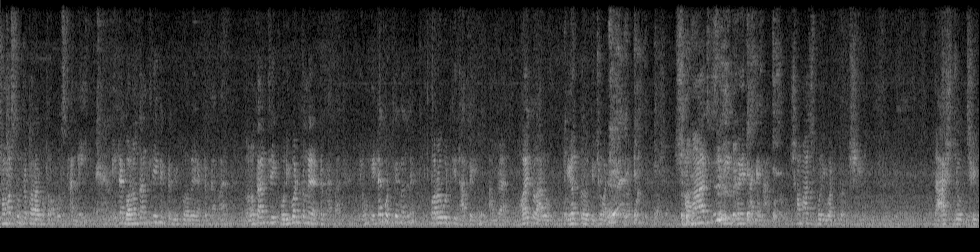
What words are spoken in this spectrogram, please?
সমাজতন্ত্র করার মতো অবস্থা নেই। এটা গণতান্ত্রিক একটা বিপ্লবের একটা ব্যাপার, গণতান্ত্রিক পরিবর্তনের একটা ব্যাপার, এবং এটা করতে পারলে পরবর্তী ধাপে আমরা হয়তো আরও বৃহত্তর কিছু অর্জন সমাজ হয়ে থাকে না, সমাজ পরিবর্তনশীল। দাস যুগ ছিল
